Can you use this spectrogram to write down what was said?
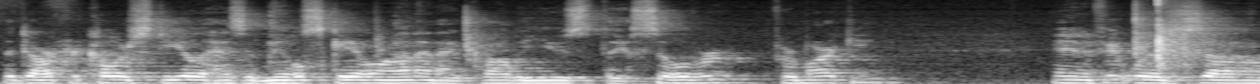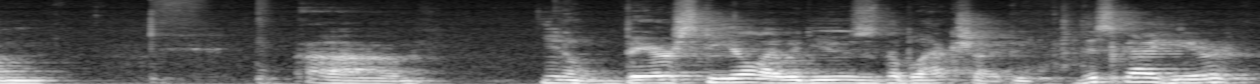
the darker color steel it has a mill scale on it. I probably use the silver for marking. And if it was, um, um, you know, bare steel, I would use the black Sharpie. This guy here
